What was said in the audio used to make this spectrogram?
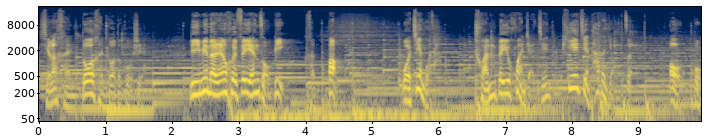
写了很多很多的故事，里面的人会飞檐走壁，很棒。我见过他。传杯换盏间，瞥见他的影子。哦不，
